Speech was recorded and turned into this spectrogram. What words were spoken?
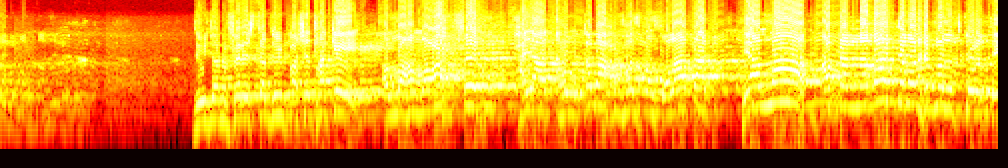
থাকবে। দুইজন ফেরেশতা দুই পাশে থাকে। সালাতাক। হে আল্লাহ, আপনার নামাজ হেফাজত করেছে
